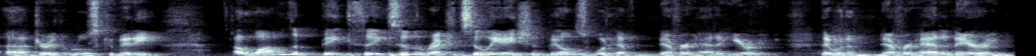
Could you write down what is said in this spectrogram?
uh, during the rules committee, a lot of the big things in the reconciliation bills would have never had a hearing. They would have never had an airing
